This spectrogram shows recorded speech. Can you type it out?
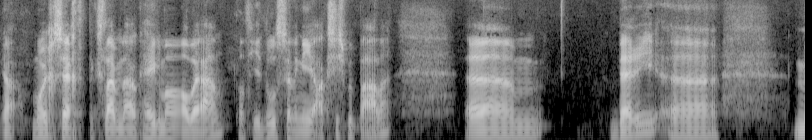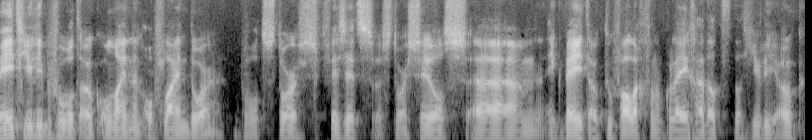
Ja, mooi gezegd. Ik sluit me daar ook helemaal bij aan, dat je doelstellingen je acties bepalen. Um, Barry, uh, meten jullie bijvoorbeeld ook online en offline door? Bijvoorbeeld store visits, store sales. Ehm, ik weet ook toevallig van een collega dat, dat jullie ook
